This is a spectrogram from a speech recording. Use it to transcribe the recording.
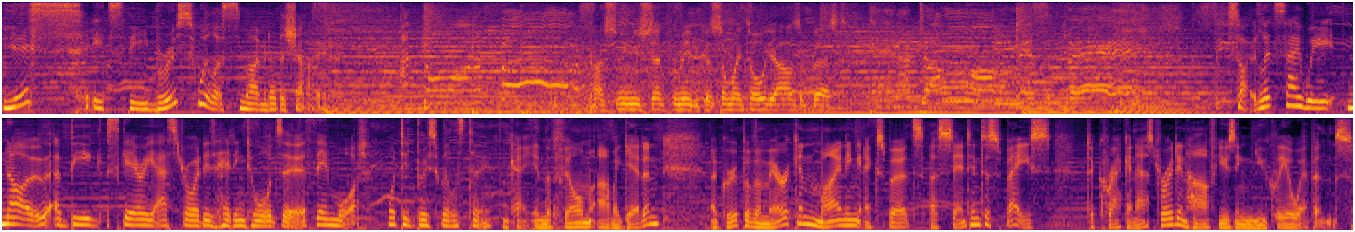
Yes, it's the Bruce Willis moment of the show. I assume you sent for me because somebody told you I was the best. So let's say we know a big, scary asteroid is heading towards Earth. Then what? What did Bruce Willis do? Okay, in the film Armageddon, a group of American mining experts are sent into space to crack an asteroid in half using nuclear weapons.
